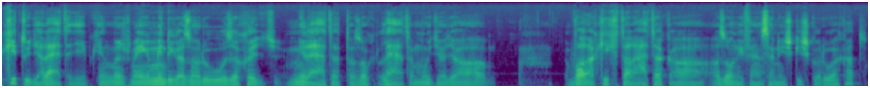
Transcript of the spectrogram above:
Ki tudja, lehet egyébként, most még mindig azon rúgózok, hogy mi lehetett azok. Lehet amúgy, hogy a valakik találtak a, az OnlyFans-en is kiskorúakat,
